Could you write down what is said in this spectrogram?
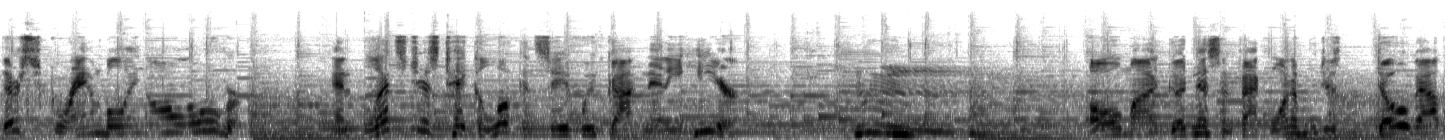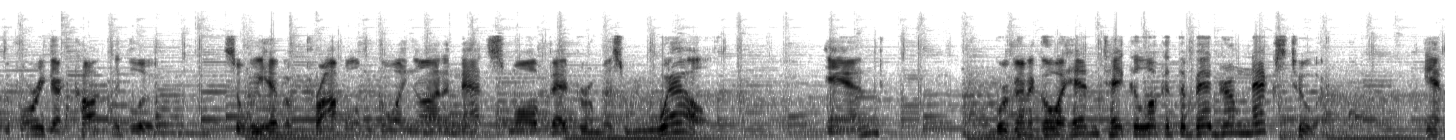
they're scrambling all over. And let's just take a look and see if we've gotten any here. Hmm. Oh my goodness. In fact, one of them just dove out before he got caught in the glue. So we have a problem going on in that small bedroom as well. And we're going to go ahead and take a look at the bedroom next to it. And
